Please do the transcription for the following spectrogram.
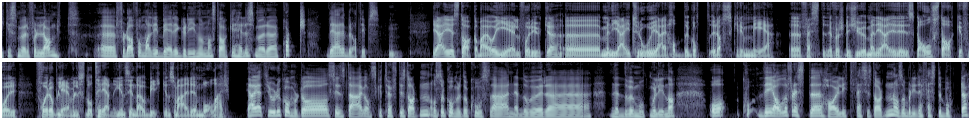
ikke smøre for langt, eh, for da får man litt bedre glid når man staker. Heller smøre kort. Det er et bra tips. Jeg staka meg jo i hjel forrige uke, eh, men jeg tror jeg hadde gått raskere med eh, feste de første 20. Men jeg skal stake for, for opplevelsen og treningen, siden det er jo Birken som er målet her. Ja, jeg tror du kommer til å synes det er ganske tøft i starten, og så kommer du til å kose deg her nedover, eh, nedover mot Molina. Og de aller fleste har jo litt fest i starten, og så blir det festet borte.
